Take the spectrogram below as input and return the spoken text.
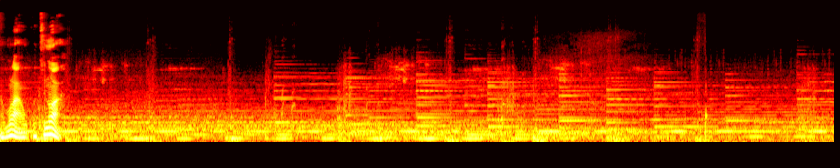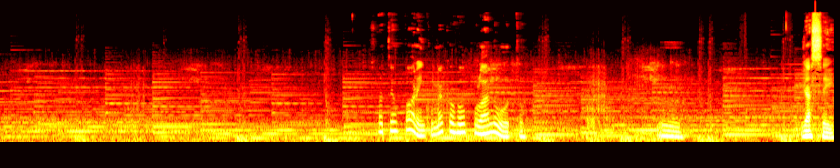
Vamos lá, vamos continuar. Só tem um porém, como é que eu vou pular no outro? Hum. Já sei.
